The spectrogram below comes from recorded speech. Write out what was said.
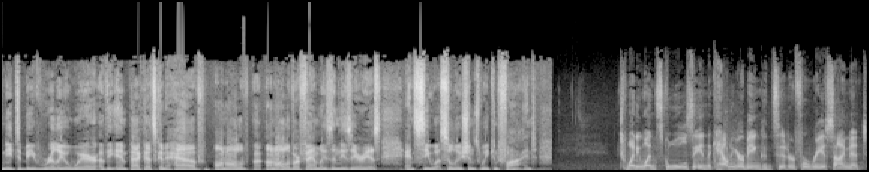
need to be really aware of the impact that's going to have on all of on all of our families in these areas and see what solutions we can find. 21 schools in the county are being considered for reassignment.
